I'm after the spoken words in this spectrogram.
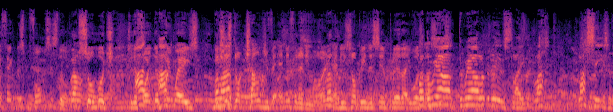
affecting his performances though? Well, so much to the I- point, the I- point where he's, he's well, just I- not challenging for anything anymore, Well, and he's not being the same player that he was But the last way I, season. the way I look at it is like last last season,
